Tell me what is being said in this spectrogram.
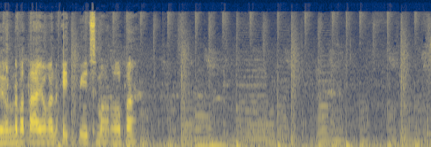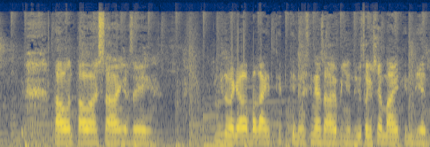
Meron na ba tayong ano, 8 minutes mga ropa? Tawang-tawa sa akin kasi hindi talaga makaintindi ng sinasabi niya. Hindi talaga siya maintindihan.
